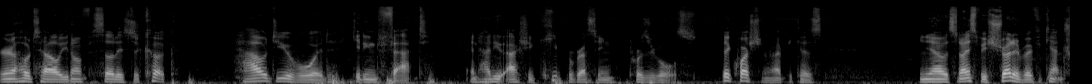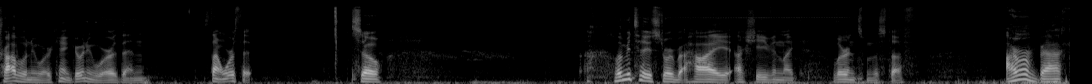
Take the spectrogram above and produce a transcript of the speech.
you're in a hotel, you don't have facilities to cook, how do you avoid getting fat? And how do you actually keep progressing towards your goals? Big question, right? Because you know, it's nice to be shredded, but if you can't travel anywhere, can't go anywhere, then it's not worth it. So, let me tell you a story about how I actually even like learned some of this stuff. I remember back,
